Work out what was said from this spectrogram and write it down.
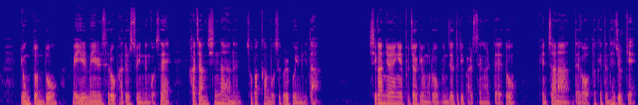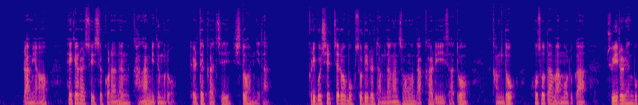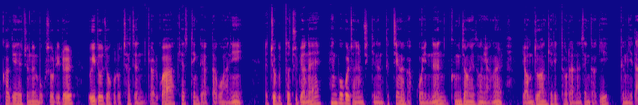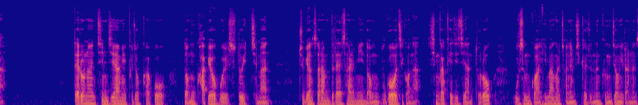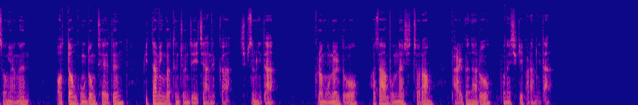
용돈도 매일매일 새로 받을 수 있는 것에 가장 신나하는 소박한 모습을 보입니다. 시간여행의 부작용으로 문제들이 발생할 때에도 괜찮아, 내가 어떻게든 해줄게. 라며 해결할 수 있을 거라는 강한 믿음으로 될 때까지 시도합니다. 그리고 실제로 목소리를 담당한 성우 나카 리이사도 감독 호소다 마모루가 주위를 행복하게 해주는 목소리를 의도적으로 찾은 결과 캐스팅되었다고 하니 애초부터 주변에 행복을 전염시키는 특징을 갖고 있는 긍정의 성향을 염두한 캐릭터라는 생각이 듭니다. 때로는 진지함이 부족하고 너무 가벼워 보일 수도 있지만 주변 사람들의 삶이 너무 무거워지거나 심각해지지 않도록 웃음과 희망을 전염시켜주는 긍정이라는 성향은 어떤 공동체에든 비타민 같은 존재이지 않을까 싶습니다. 그럼 오늘도 화사한 봄날씨처럼 밝은 하루 보내시기 바랍니다.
